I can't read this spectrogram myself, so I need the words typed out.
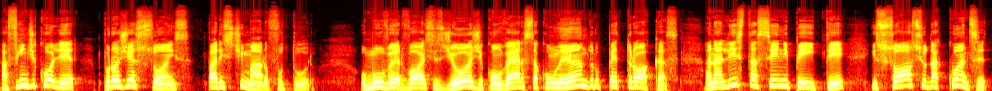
a fim de colher projeções para estimar o futuro. O Mover Voices de hoje conversa com Leandro Petrocas, analista CNPIT e sócio da Quantset,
